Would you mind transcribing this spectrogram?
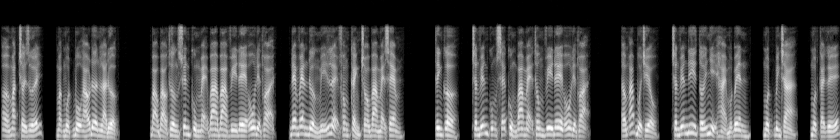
Ở mặt trời dưới, mặc một bộ áo đơn là được. Bảo Bảo thường xuyên cùng mẹ ba ba video điện thoại, đem ven đường Mỹ lệ phong cảnh cho ba mẹ xem. Tình cờ, Trần Viễn cũng sẽ cùng ba mẹ thông video điện thoại. Ấm áp buổi chiều, Trần Viễn đi tới nhị hải một bên, một bình trà, một cái ghế,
